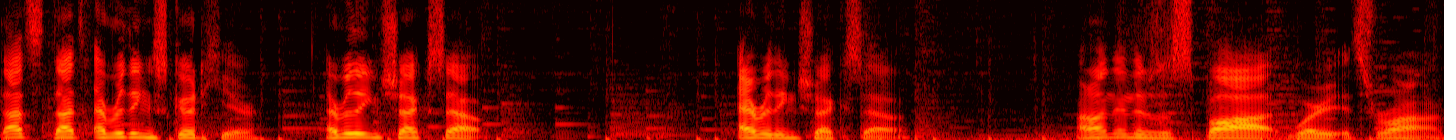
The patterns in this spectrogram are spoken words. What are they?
That's that's everything's good here. Everything checks out. Everything checks out. I don't think there's a spot where it's wrong.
